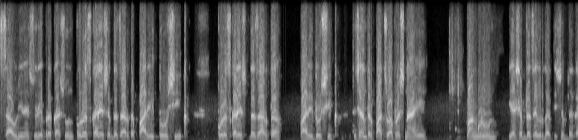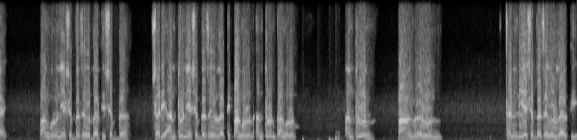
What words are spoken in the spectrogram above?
सावली नाही सूर्यप्रकाश ऊन. पुरस्कार या शब्दाचा अर्थ पारितोषिक. पुरस्कार या शब्दाचा अर्थ पारितोषिक. त्याच्यानंतर पाचवा प्रश्न आहे पांघरून या शब्दाचा विरोधार्थी शब्द काय? पांघरून या शब्दाचा विरोधार्थी शब्द सॉरी अंतरून या शब्दाचा विरोधार्थी पांघरून अंतरून पांघरून अंतरून पांघरून थंडी या शब्दाचा विरोधार्थी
